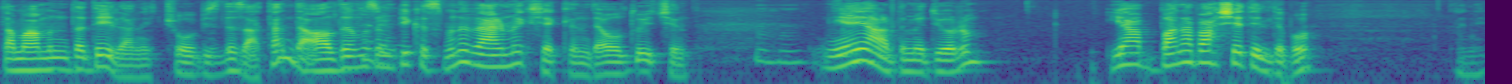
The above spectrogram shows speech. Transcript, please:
tamamını da değil hani çoğu bizde zaten de aldığımızın Tabii. bir kısmını vermek şeklinde olduğu için niye yardım ediyorum? Ya bana bahşedildi bu. Hani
